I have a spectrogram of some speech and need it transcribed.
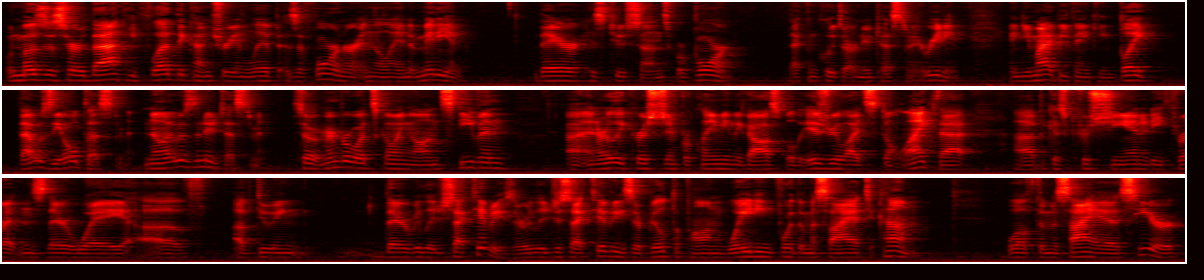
When Moses heard that, he fled the country and lived as a foreigner in the land of Midian. There his two sons were born. That concludes our New Testament reading. And you might be thinking, Blake, that was the Old Testament. No, it was the New Testament. So remember what's going on. Stephen, uh, an early Christian proclaiming the gospel, the Israelites don't like that uh, because Christianity threatens their way of, of doing their religious activities. Their religious activities are built upon waiting for the Messiah to come. Well, if the Messiah is here,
